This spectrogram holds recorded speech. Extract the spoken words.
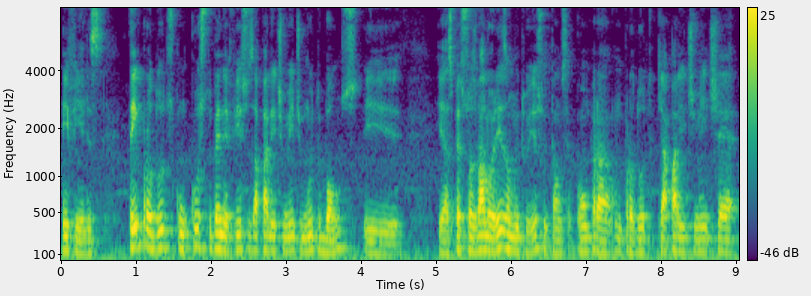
Enfim, eles tem produtos com custo-benefícios aparentemente muito bons e, e as pessoas valorizam muito isso. Então você compra um produto que aparentemente é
